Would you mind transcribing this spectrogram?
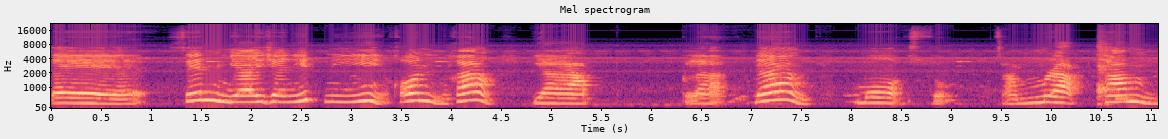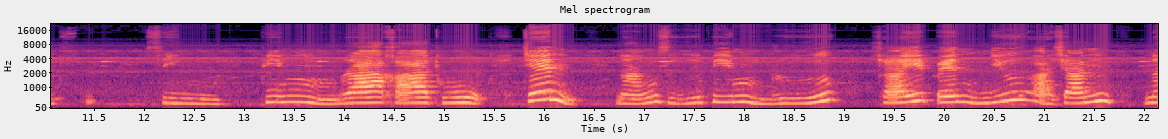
แต่เส้นใยชนิดนี้ค่อนข้างหยาบกระด้างเหมาะสมสำหรับทำสิ่งพิมพ์ราคาถูก เช่น หนังสือพิมพ์ หรือใช้เป็นเยื่อชั้นใน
